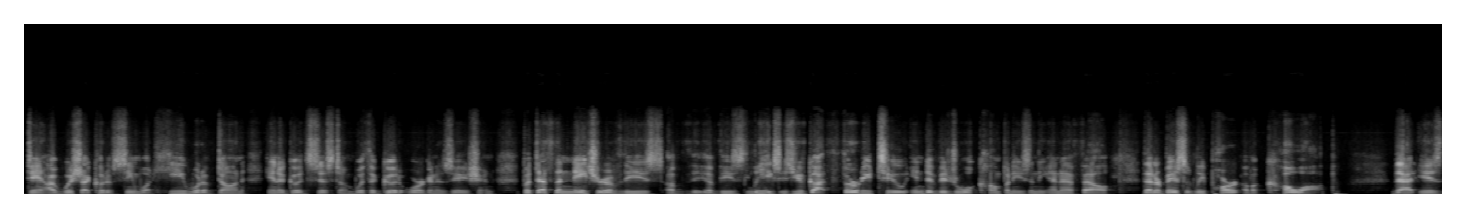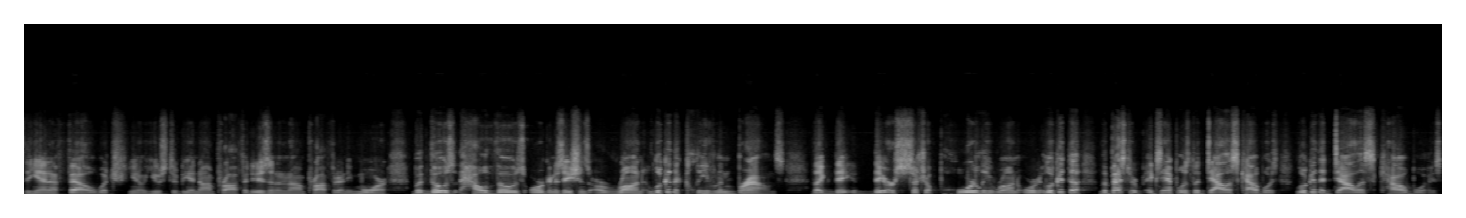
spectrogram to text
Dan, I wish I could have seen what he would have done in a good system with a good organization. But that's the nature of these of the of these leagues is you've got 32 individual companies in the NFL that are basically part of a co-op that is the NFL, which you know used to be a nonprofit, isn't a nonprofit anymore. But those how those organizations are run. Look at the Cleveland Browns. Like they they are such a poorly run organ. Look at the the best example is the Dallas Cowboys. Look at the Dallas Cowboys.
